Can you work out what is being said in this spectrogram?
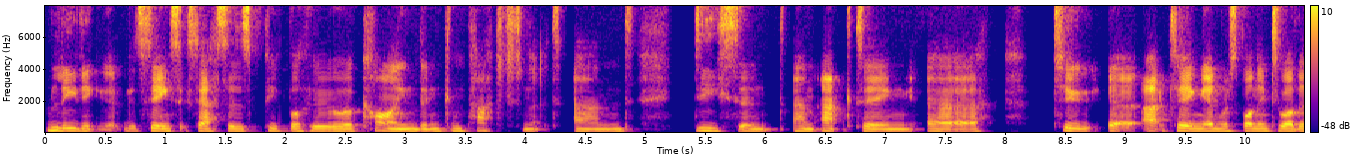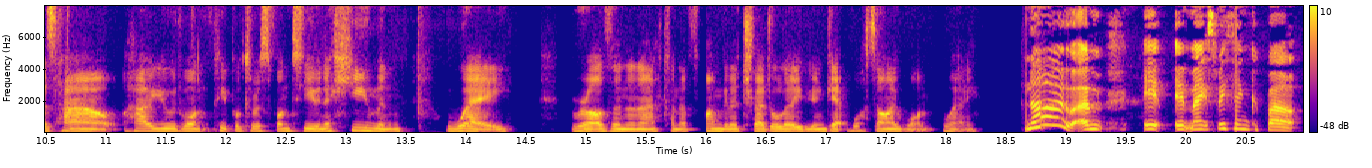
leading uh, seeing success as people who are kind and compassionate and decent and acting uh, to uh, acting and responding to others how how you would want people to respond to you in a human way rather than a kind of I'm going to tread all over you and get what I want way. No, um, it it makes me think about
